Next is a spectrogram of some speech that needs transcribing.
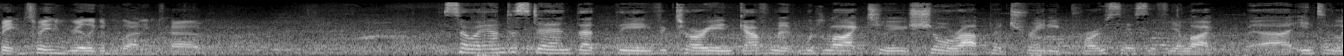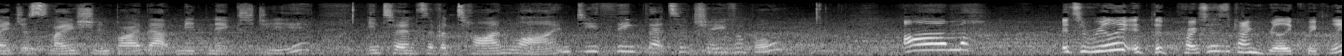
it's been a really good learning curve. So I understand that the Victorian government would like to shore up a treaty process, if you like, uh, into legislation by about mid next year. In terms of a timeline, do you think that's achievable? Um, it's really it, the process is going really quickly,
